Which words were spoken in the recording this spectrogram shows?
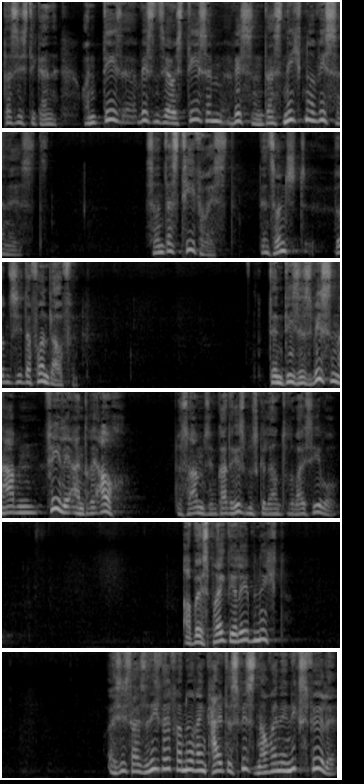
Das ist die ganze. Und dies, wissen Sie, aus diesem Wissen, das nicht nur Wissen ist, sondern das tiefer ist, denn sonst würden Sie davonlaufen. Denn dieses Wissen haben viele andere auch. Das haben sie im Katechismus gelernt oder weiß ich wo. Aber es prägt ihr Leben nicht. Es ist also nicht einfach nur ein kaltes Wissen, auch wenn ich nichts fühle,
